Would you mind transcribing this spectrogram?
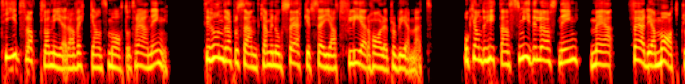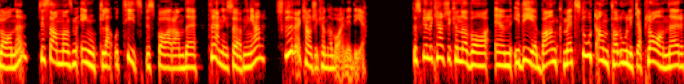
tid för att planera veckans mat och träning. Till 100% kan vi nog säkert säga att fler har det problemet. Och kan du hitta en smidig lösning med färdiga matplaner tillsammans med enkla och tidsbesparande träningsövningar skulle det kanske kunna vara en idé. Det skulle kanske kunna vara en idébank med ett stort antal olika planer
